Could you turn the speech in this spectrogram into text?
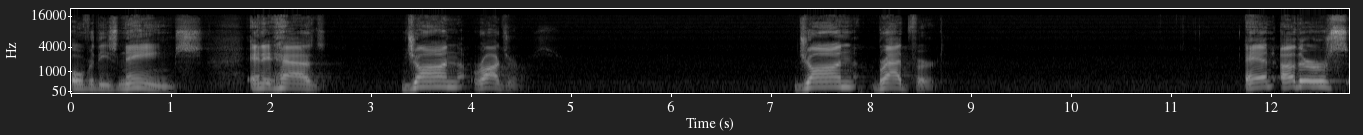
over these names, and it had John Rogers, John Bradford, and others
